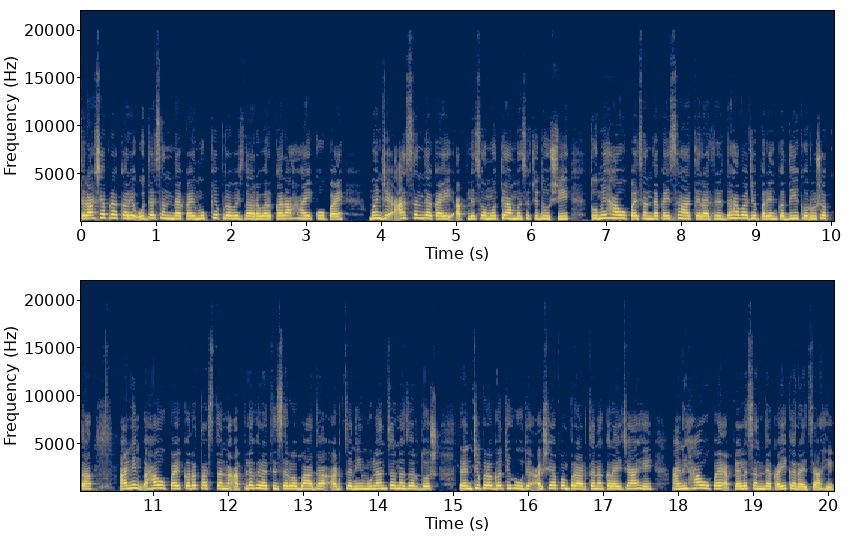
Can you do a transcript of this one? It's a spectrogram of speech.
तर अशा प्रकारे उद्या संध्याकाळी मुख्य प्रवेशद्वारावर करा हा एक उपाय. म्हणजे आज संध्याकाळी आपले समोते अमावास्येच्या दिवशी तुम्ही हा उपाय संध्याकाळी सहा ते रात्री दहा वाजेपर्यंत कधीही करू शकता. आणि हा उपाय करत असताना आपल्या घरातील सर्व बाधा अडचणी मुलांचा नजर दोष त्यांची प्रगती होऊ दे अशी आपण प्रार्थना करायची आहे आणि हा उपाय आपल्याला संध्याकाळी करायचा आहे.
